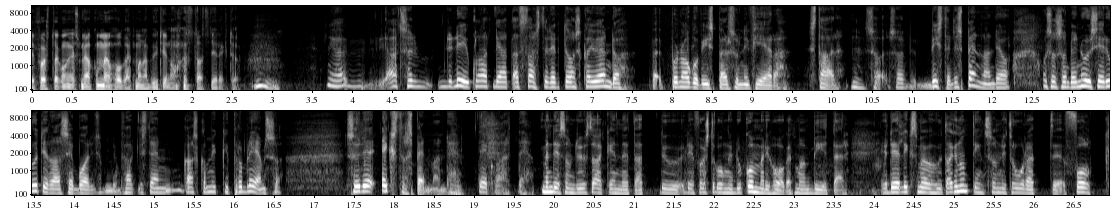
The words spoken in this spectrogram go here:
det är första gången som jag kommer ihåg att man har bytt någon stadsdirektör. Mm. Ja, alltså, det är ju klart det att, att stadsdirektören ska ju ändå på något vis personifiera stad. Mm. Så, så visst är det spännande. Och, och så som det nu ser ut i Raseborg, som faktiskt är en ganska mycket problem, så, så är det extra spännande. Det är klart det. Men det som du sa Kenneth, att du, det är första gången du kommer ihåg att man byter. Är det liksom överhuvudtaget någonting som ni tror att folk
